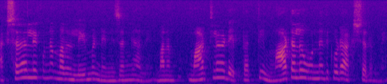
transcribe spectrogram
అక్షరాలు లేకుండా మనం లేమండి నిజంగానే. మనం మాట్లాడే ప్రతి మాటలో ఉన్నది కూడా అక్షరమే.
